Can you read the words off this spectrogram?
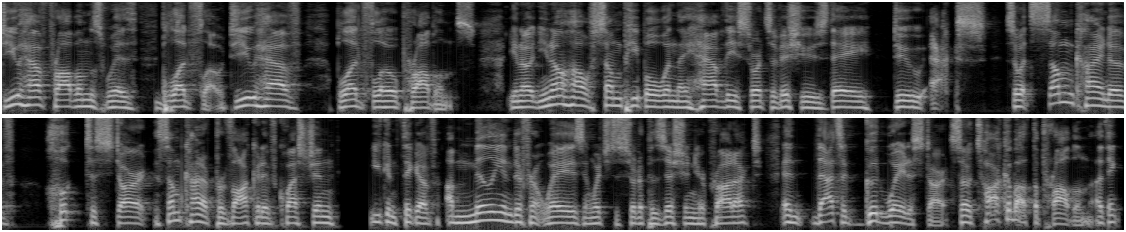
Do you have problems with blood flow? Do you have blood flow problems? You know, you know how some people when they have these sorts of issues, they do X. So it's some kind of hook to start, some kind of provocative question you can think of a million different ways in which to sort of position your product. And that's a good way to start. So talk about the problem. I think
